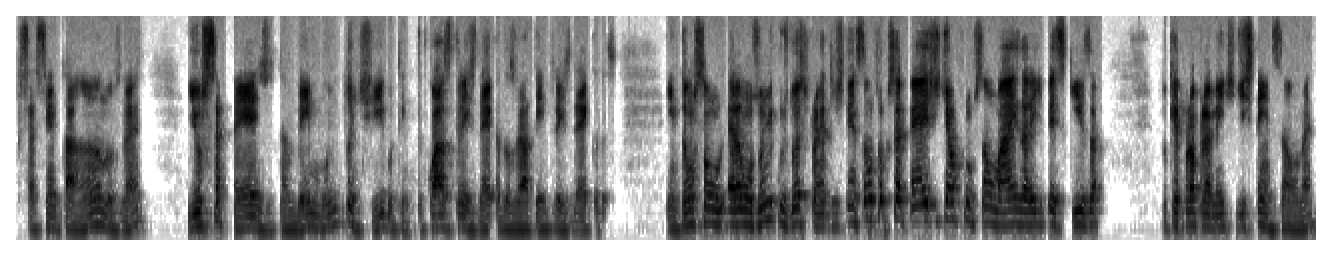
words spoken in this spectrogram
60 anos, né? E o CEPEG, também muito antigo, tem quase três décadas, já tem três décadas. Então, são, eram os únicos dois projetos de extensão, só que o CEPEG tinha uma função mais ali de pesquisa do que propriamente de extensão, né?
